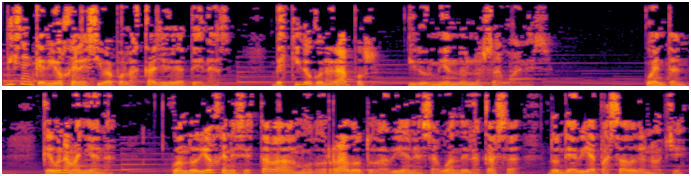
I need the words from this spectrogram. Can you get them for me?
Dicen que Diógenes iba por las calles de Atenas, vestido con harapos y durmiendo en los zaguanes. Cuentan que una mañana, cuando Diógenes estaba amodorrado todavía en el zaguán de la casa donde había pasado la noche,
